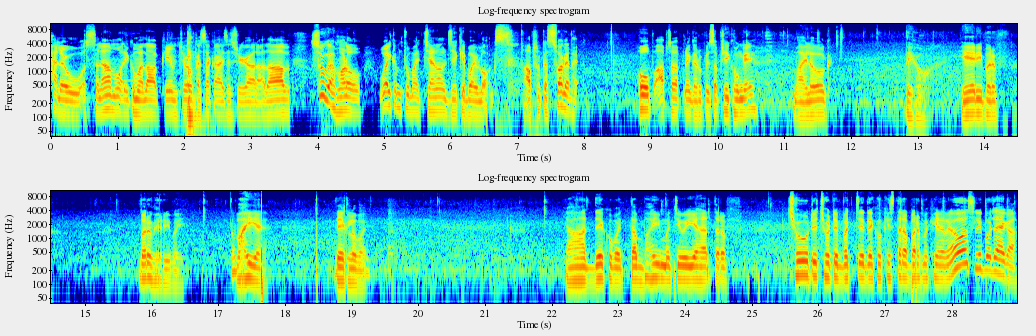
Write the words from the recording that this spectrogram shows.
हेलो अस्सलाम वालेकुम आदाब केम छो कैसा का सत श्रीकाल आदाब सुगा मड़ो welcome to my channel J K boy vlogs आप सबका स्वागत है। होप आप सब अपने घरों पे सब ठीक होंगे। भाई लोग, देखो, ये रही बर्फ़। बर्फ़ गिर रही भाई। तो भाई है, देख लो भाई। यहाँ देखो भाई, तब भाई मची हुई है हर तरफ़। छोटे छोटे बच्चे देखो किस तरह बर्फ़ में खेल रहे हैं। ओ, स्लिप हो जाएगा।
